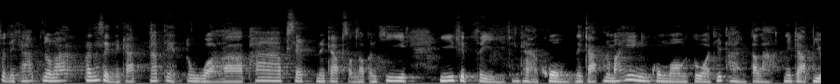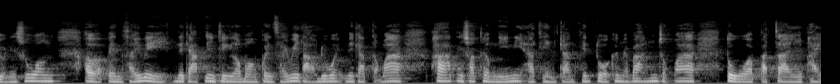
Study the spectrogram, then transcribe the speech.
สวัสดีครับโนมูระพัฒนสินนะครับอัปเดตตัวภาพเซตนะครับสำหรับวันที่ 24 สิงหาคมนะครับโนมูระเองคงมองตัวที่ทางตลาดนะครับอยู่ในช่วงเออเป็น sideway นะครับจริงๆ เรามองเป็น sideway down ด้วยนะครับแต่ว่าภาพใน short term นี้นี่อาจจะเห็นการฟื้นตัวขึ้นมาบ้างเนื่องจากว่าตัวปัจจัยภาย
